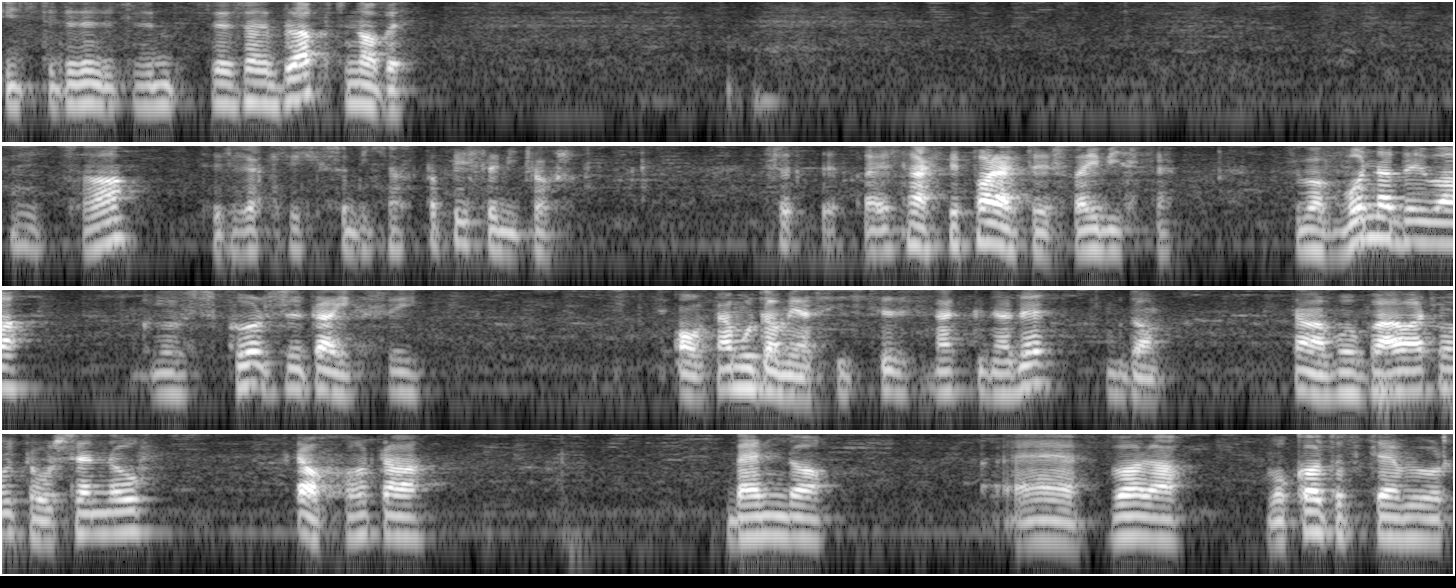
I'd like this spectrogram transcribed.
I ten- ten blok czy nowy? No i co? Ty ty jakieś sobie miastopisy mi to. To jest na polek to jest zajebiste. Chyba woda była. Kursy tak. O, tam u dom jest. Jest na na D? U dom. Tam był pałac mój, to uszynów. To ochota. Będą. E, wola. Mokotów Cemur.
